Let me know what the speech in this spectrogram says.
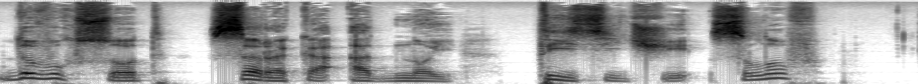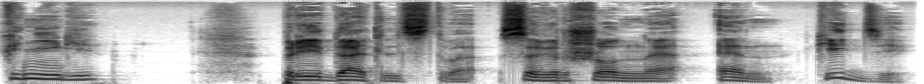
241 тысячи слов книги предательство, совершенное Энкидди,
